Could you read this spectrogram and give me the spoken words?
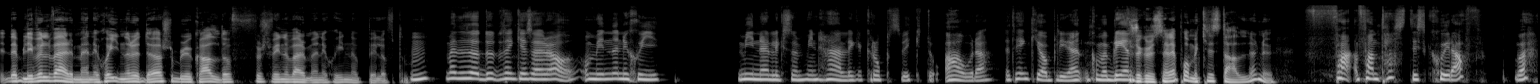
Det blir väl värmeenergi, när du dör så blir du kall, då försvinner värmeenergin upp i luften. Mm. Men då, då tänker jag så här, ja, om min energi, mina liksom, min härliga kroppsvikt och aura, det tänker jag blir en, kommer bli en Försöker du sälja på med kristaller nu? fa- fantastisk giraff. Va?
